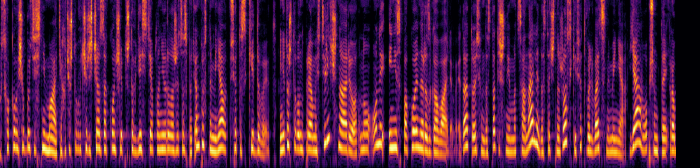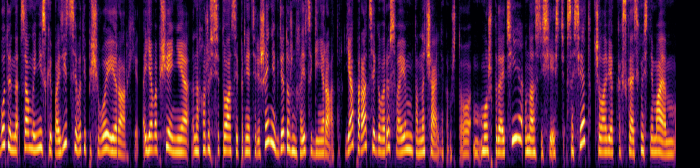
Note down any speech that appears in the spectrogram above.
сколько вы еще будете снимать? Я хочу, чтобы вы через час закончили, потому что в 10 я планирую ложиться спать. Он просто на меня вот все это скидывает. Не то, чтобы он прям истерично орет, но он и, и неспокойно разговаривает, да, то есть он достаточно эмоциональный, достаточно жесткий, все это выливается на меня. Я, в общем-то, работаю на самой низкой позиции, позиции в этой пищевой иерархии. Я вообще не нахожусь в ситуации принятия решения, где должен находиться генератор. Я по рации говорю своим там начальникам, что можешь подойти, у нас здесь есть сосед, человек, как сказать, мы снимаем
